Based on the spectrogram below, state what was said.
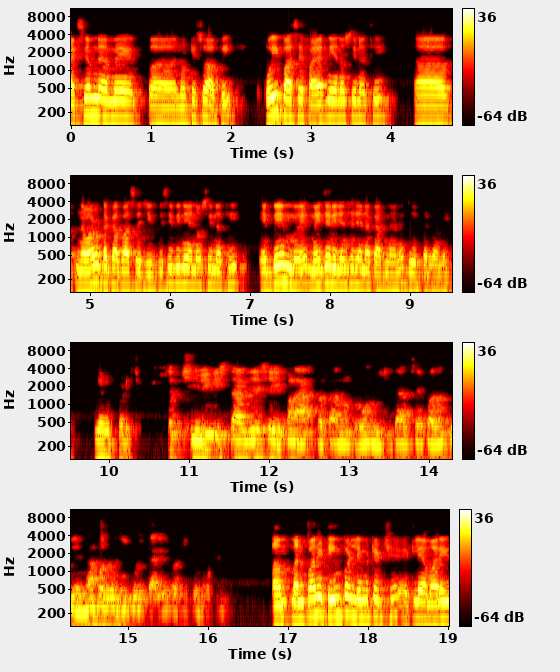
મેક્સિમમને અમે નોટિસો આપી, કોઈ પાસે ફાયરની એનઓસી નથી નવ્વાણું ટકા પાસે જીપીસીબીની એનઓસી નથી, એ બે મેજર છે જેના કારણે આને દૂર કરવાની જરૂર પડી છે. તો ચીલી વિસ્તાર જે છે એ પણ આ પ્રકારનો પ્રોન વિસ્તાર છે, પરંતુ એના પર હજી કોઈ કાર્યવાહી કે નોટિસ આમ મનપાની ટીમ પણ લિમિટેડ છે, એટલે અમારી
